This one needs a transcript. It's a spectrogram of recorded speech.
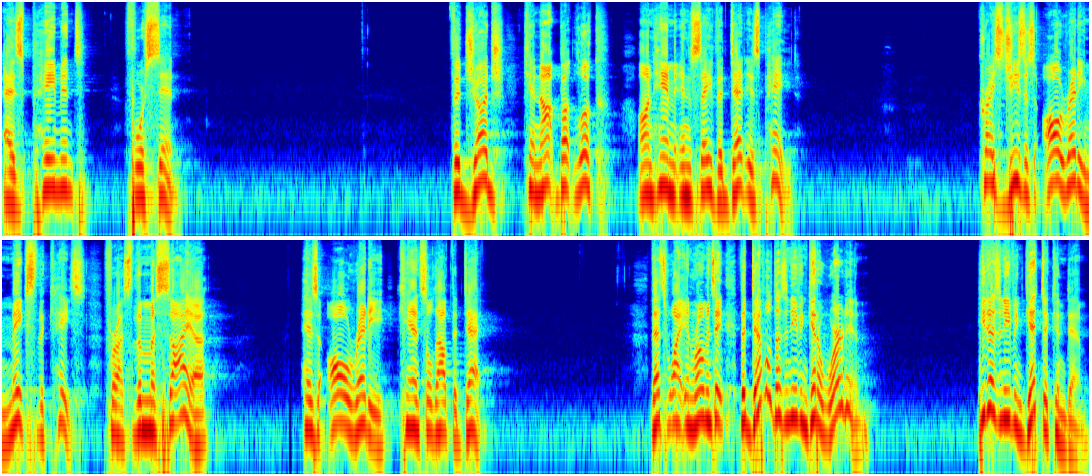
as payment for sin. The judge cannot but look on him and say, The debt is paid. Christ Jesus already makes the case for us. The Messiah has already canceled out the debt. That's why in Romans 8, the devil doesn't even get a word in. He doesn't even get to condemn.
